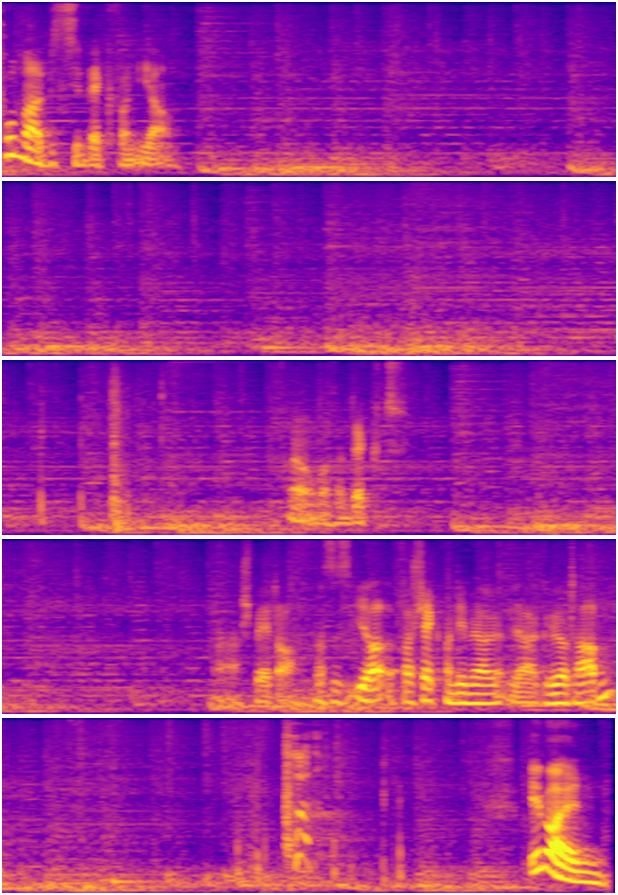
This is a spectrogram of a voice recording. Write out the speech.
Turn mal ein bisschen weg von ihr. Irgendwas entdeckt. Ja, später. Das ist ihr Versteck, von dem wir ja gehört haben. Immerhin.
